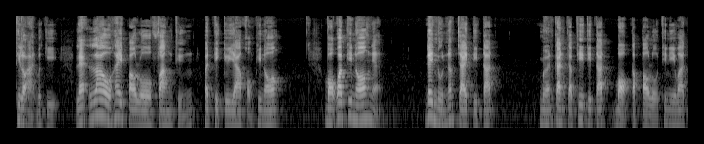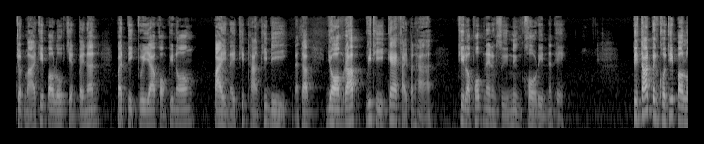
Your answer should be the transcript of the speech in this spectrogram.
ที่เราอ่านเมื่อกี้ และเล่าให้เปาโลฟังถึงปฏิกิริยาของพี่น้อง บอกว่าพี่น้องเนี่ยได้หนุนน้ำใจติตัสเหมือนกันกับที่ติตัสบอกกับเปาโลที่นี่ว่าจดหมายที่เปาโลเขียนไปนั้น ปฏิกิริยาของพี่น้องไปในทิศทางที่ดีนะครับ ยอมรับวิธีแก้ไขปัญหาที่เราพบในหนังสือหนึ่งโครินนั่นเอง ติตัสเป็นคนที่เปาโล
